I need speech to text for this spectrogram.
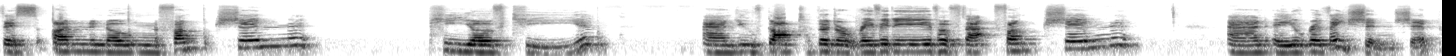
this unknown function, p of t, and you've got the derivative of that function, and a relationship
